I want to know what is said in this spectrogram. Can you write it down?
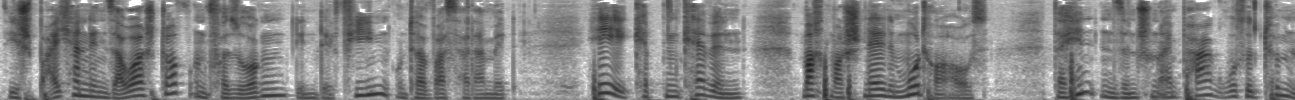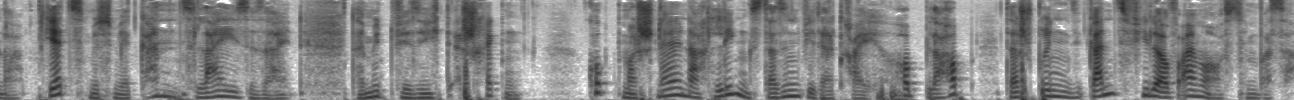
Sie speichern den Sauerstoff und versorgen den Delfin unter Wasser damit. Hey, Captain Kevin, mach mal schnell den Motor aus. Da hinten sind schon ein paar große Tümmler. Jetzt müssen wir ganz leise sein, damit wir sie nicht erschrecken. Guckt mal schnell nach links, da sind wieder drei. Hoppla hopp, da springen ganz viele auf einmal aus dem Wasser.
